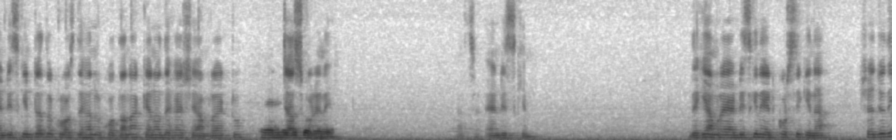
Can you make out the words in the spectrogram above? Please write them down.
এন্ড স্ক্রিনটা তো ক্রস দেখানোর কথা না কেন দেখায় সে আমরা একটু জাজ করে নেই। আচ্ছা এন্ড স্ক্রিন দেখি আমরা এন্ড স্ক্রিন এড করছি কিনা। সে যদি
